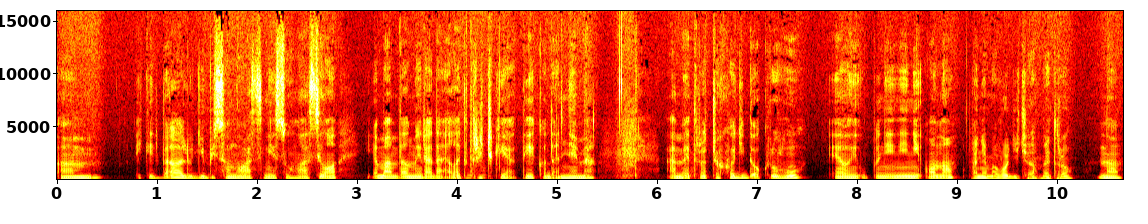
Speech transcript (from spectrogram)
um, i keď veľa ľudí by so mnou asi nesúhlasilo, ja mám veľmi rada električky a tie Kodaň nemá. A metro, čo chodí do kruhu, je úplne není ono. A nemá vodiča metro? No,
